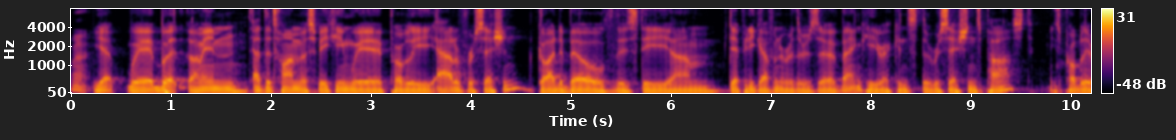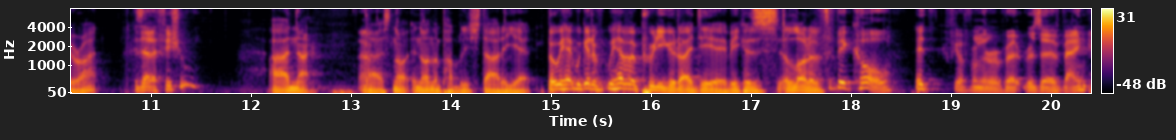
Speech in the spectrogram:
Right. Yep. We're, but I mean, at the time of speaking, we're probably out of recession. Guy Debelle is the um, deputy governor of the Reserve Bank. He reckons the recession's passed. He's probably right. Is that official? Uh, no, no, it's not not on the published data yet. But we have we got a, we have a pretty good idea because a lot of. It's a big call it. if you're from the Reserve Bank.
